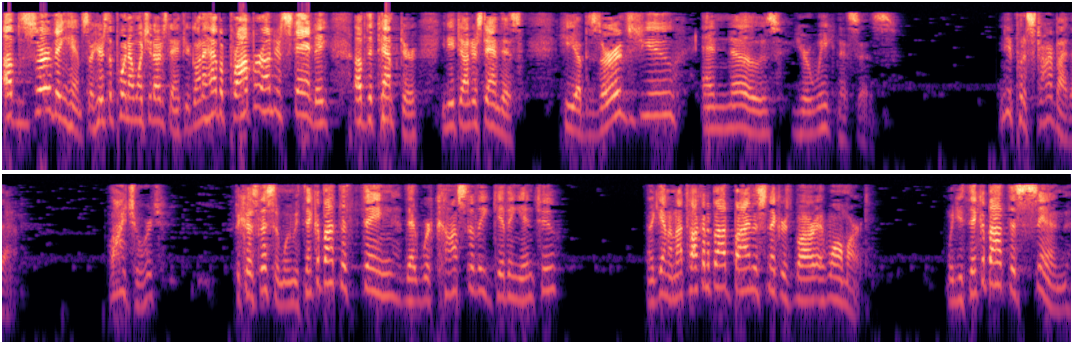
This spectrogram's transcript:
observing him. So here's the point I want you to understand. If you're going to have a proper understanding of the tempter, you need to understand this. He observes you and knows your weaknesses. You need to put a star by that. Why, George? Because listen, when we think about the thing that we're constantly giving into, and again, I'm not talking about buying a Snickers bar at Walmart. When you think about the sin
